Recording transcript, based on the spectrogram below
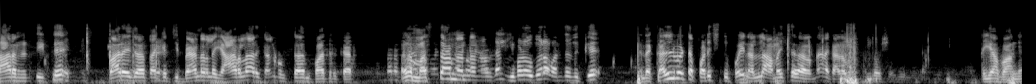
காரை நிறுத்திட்டு பாரதிய ஜனதா கட்சி பேனர்ல யாரெல்லாம் இருக்காங்கன்னு உட்கார்ந்து பார்த்திருக்காரு. அதனால மஸ்தான் அண்ணன் அவர்கள் இவ்வளவு தூரம் வந்ததுக்கு இந்த கல்வெட்டை படிச்சுட்டு போய் நல்ல அமைச்சராக இருந்தால் எனக்கு அளவு சந்தோஷம். ஐயா வாங்க.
